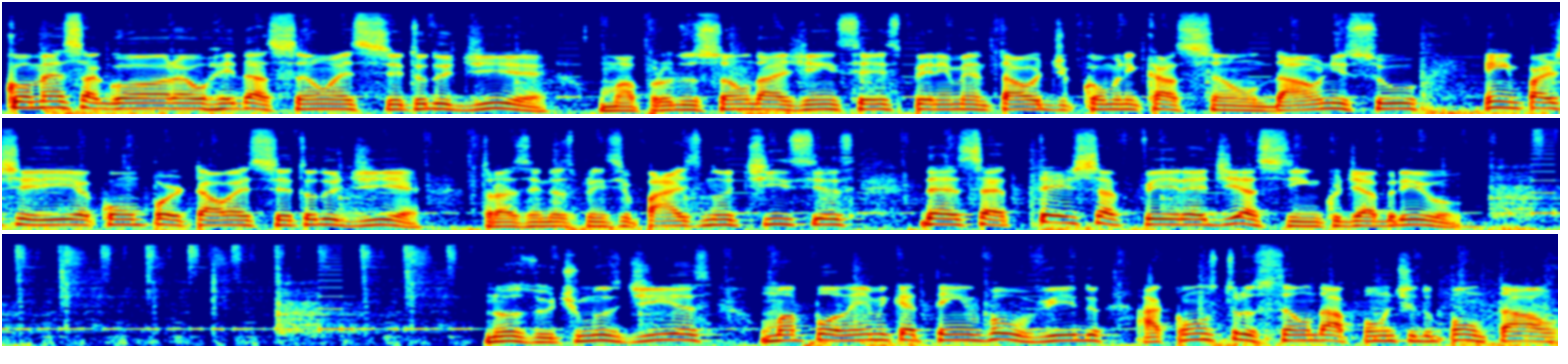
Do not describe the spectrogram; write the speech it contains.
Começa agora o Redação SC Todo Dia, uma produção da Agência Experimental de Comunicação da Unisul em parceria com o portal SC Todo Dia, trazendo as principais notícias dessa terça-feira, dia 5 de abril. Nos últimos dias, uma polêmica tem envolvido a construção da Ponte do Pontal,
